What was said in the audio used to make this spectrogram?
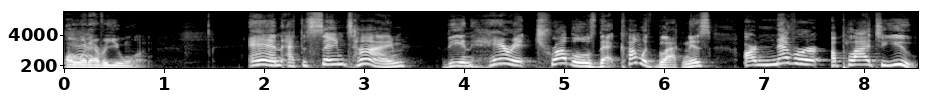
or whatever you want. And at the same time, the inherent troubles that come with blackness are never applied to you,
